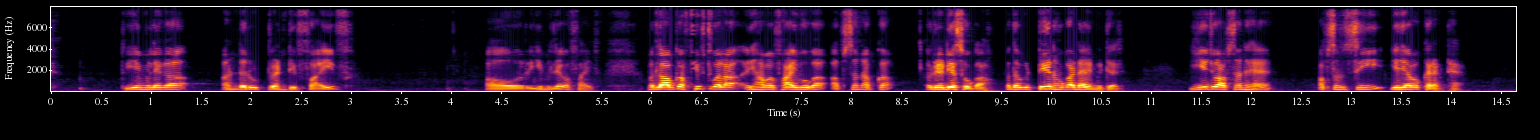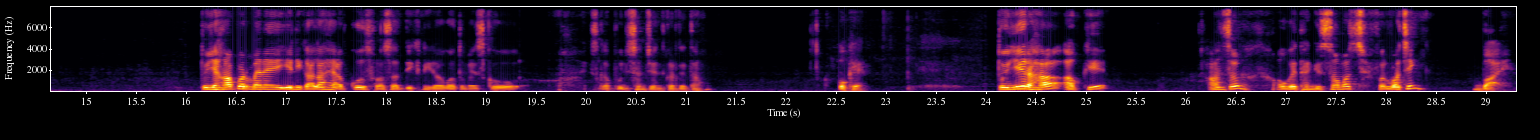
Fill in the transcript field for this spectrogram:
तो ये मिलेगा अंडर रूट ट्वेंटी फाइव और ये मिल जाएगा फाइव मतलब आपका फिफ्थ वाला यहाँ पे फाइव होगा ऑप्शन आपका रेडियस होगा मतलब कि टेन होगा डायमीटर ये जो ऑप्शन है ऑप्शन सी ये जब करेक्ट है। तो यहाँ पर मैंने ये निकाला है, आपको थोड़ा सा दिख नहीं रहा होगा तो मैं इसको, इसका पोजिशन चेंज कर देता हूँ। ओके तो ये रहा आपके answer okay thank you so much for watching bye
